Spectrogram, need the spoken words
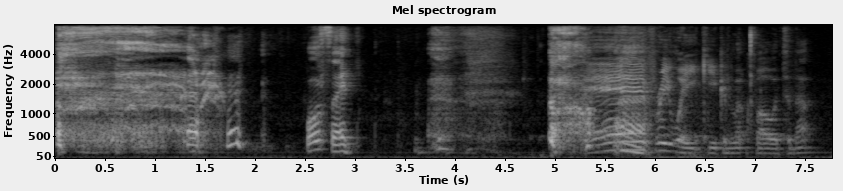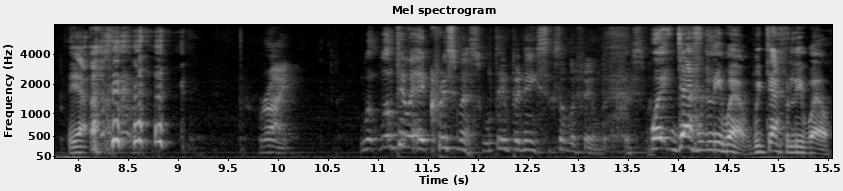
We'll see. Every week you can look forward to that. Yeah. Right. We'll, we'll do it at Christmas. We'll do Bernice Summerfield at Christmas. we definitely will. We definitely will.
